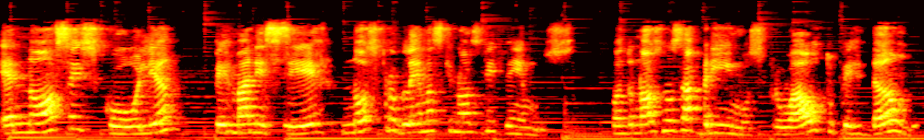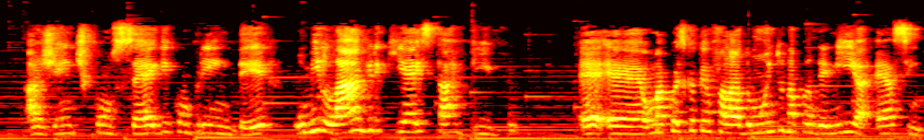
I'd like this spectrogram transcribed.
É nossa escolha permanecer nos problemas que nós vivemos. Quando nós nos abrimos para o auto perdão, a gente consegue compreender o milagre que é estar vivo. É, é, uma coisa que eu tenho falado muito na pandemia é assim:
